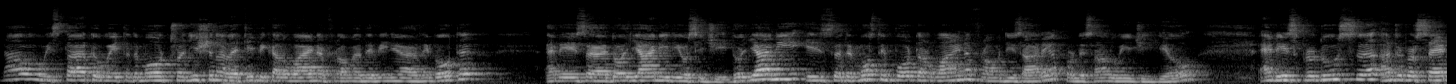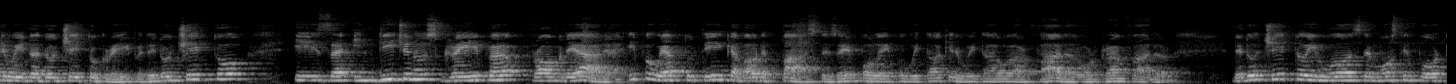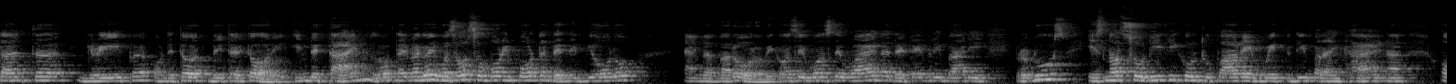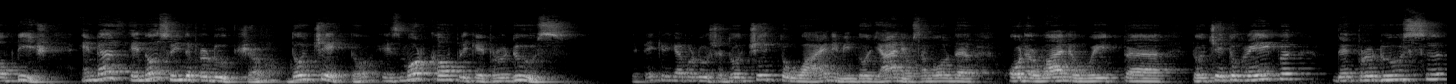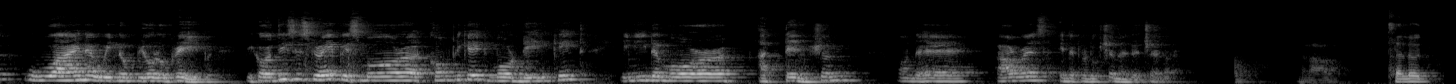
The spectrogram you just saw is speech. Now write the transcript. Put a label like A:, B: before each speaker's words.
A: Now we start with the more traditional and typical wine from the vineyard Ribote and is uh, Dogliani DOCG. Dogliani is uh, the most important wine from this area, from the San Luigi Hill, and is produced 100% with the Dolcetto grape. The Dolcetto is uh, indigenous grape from the area. If we have to think about the past, for example, if we're talking with our father or grandfather, the Dolcetto was the most important uh, grape on the, ter the, territory. In the time, long time ago, it was also more important than the Nebbiolo and the Barolo because it was the wine that everybody produced. It's not so difficult to pair with different kind of dish. And, that, and also in the production, Dolcetto is more complicated to produce. The technical production, Dolcetto wine, I mean Dogliani or some other, other wine with uh, Dolcetto grape, that produce wine with Nebbiolo grape because this grape is more complicated, more delicate. You need more attention on the harvest in the production and the cellar.
B: Salud.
